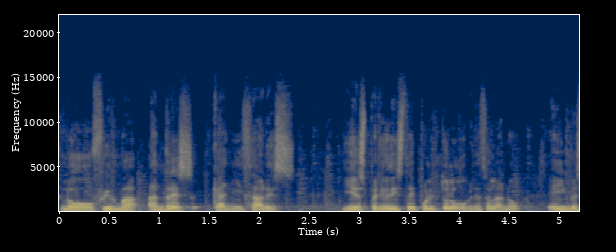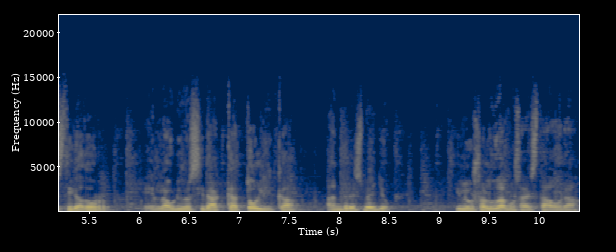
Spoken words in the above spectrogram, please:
lo firma Andrés Cañizares y es periodista y politólogo venezolano e investigador en la Universidad Católica Andrés Bello y lo saludamos a esta hora.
